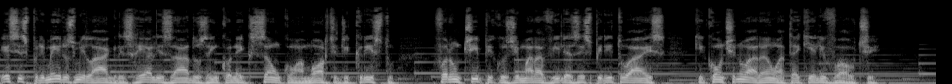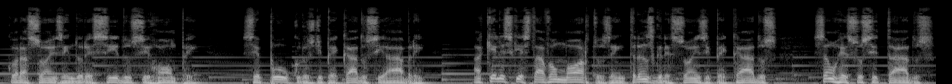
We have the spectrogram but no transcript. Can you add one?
Esses primeiros milagres realizados em conexão com a morte de Cristo foram típicos de maravilhas espirituais que continuarão até que ele volte. Corações endurecidos se rompem, sepulcros de pecado se abrem, aqueles que estavam mortos em transgressões e pecados são ressuscitados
